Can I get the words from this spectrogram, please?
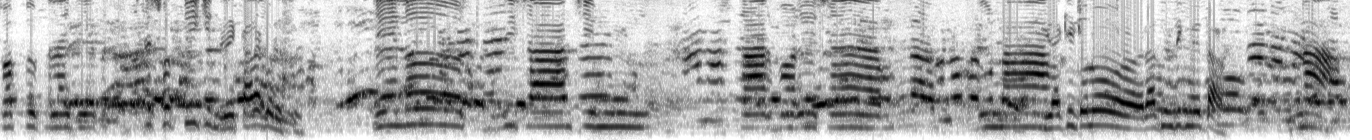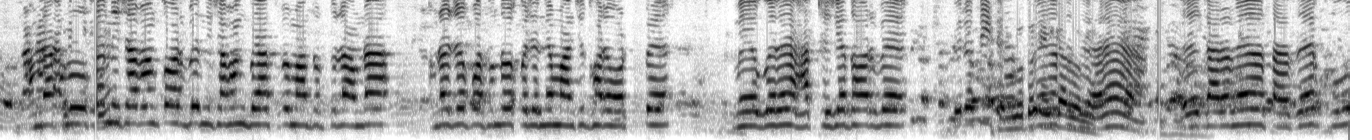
সব ফেলাই দিয়ে এটা সত্যিই কিন্তু। কারা করেছে? এলো বিশান শিমুল। তারপরে কি কোনো রাজনৈতিক নেতা? না আমরা তো নিশাভাং করবে নিশাভাং বেসবে দ্রব্য আমরা আমরা এটা পছন্দ করে নিয়ে মানুষের ঘরে উঠবে মেয়ে করে হাত ঠেসে ধরবে। এই কারণে। হ্যাঁ। এই কারণে তাদের খুব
